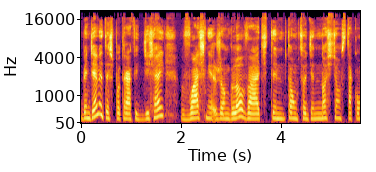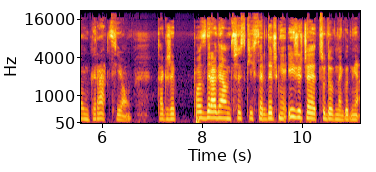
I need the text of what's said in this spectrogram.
będziemy też potrafić dzisiaj właśnie żonglować tym, tą codziennością z taką gracją. Także pozdrawiam wszystkich serdecznie i życzę cudownego dnia.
